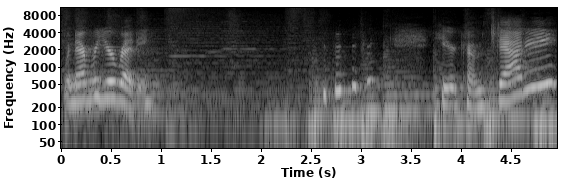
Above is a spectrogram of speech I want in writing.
Whenever you're ready. Here comes Daddy.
